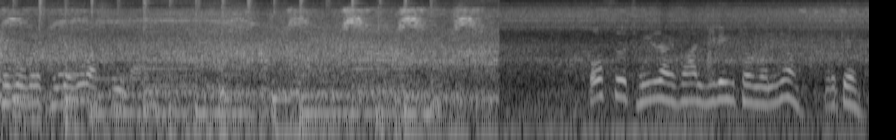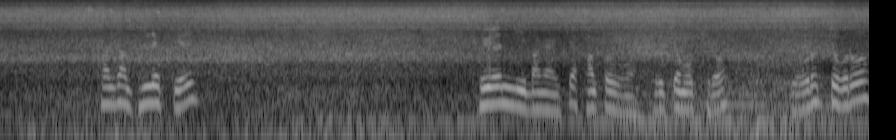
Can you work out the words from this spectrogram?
계곡을 가려고 왔습니다. 버스 정류장에서 한 200m 오면요. 이렇게 북한산 둘레길 도연리 방향이죠. 강골공원 1.5km. 오른쪽으로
